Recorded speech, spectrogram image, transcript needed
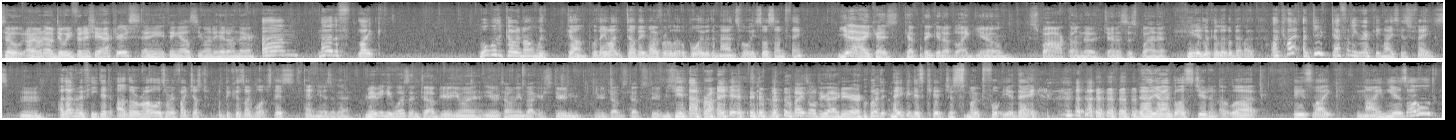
So I don't know. Did we finish the actors? Anything else you want to hit on there? Um, no, the like, what was going on with Gump? Were they like dubbing over a little boy with a man's voice or something? Yeah, I kept kept thinking of like you know Spock on the Genesis planet. He did look a little bit like. I kind, I do definitely recognize his face. Mm. I don't know if he did other roles or if I just because I've watched this ten years ago. Maybe he wasn't dubbed. You you want you were telling me about your student, your dubstep student. Yeah, right. Might as well do that here. Maybe this kid just smoked 40 a day. yeah, yeah, I've got a student at work. He's like nine years old.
